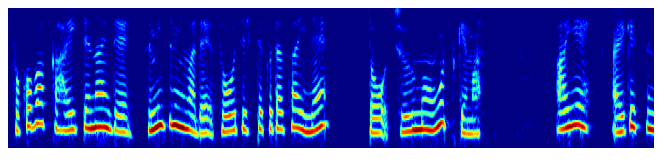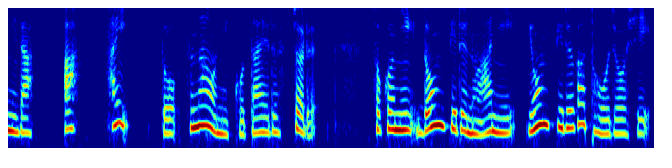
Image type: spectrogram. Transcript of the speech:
そこばっか履いてないで隅々まで掃除してくださいね。と注文をつけます。あ、いえ、알겠습니다。あ、はい。と素直に答えるスチョル。そこにドンピルの兄、ヨンピルが登場し、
